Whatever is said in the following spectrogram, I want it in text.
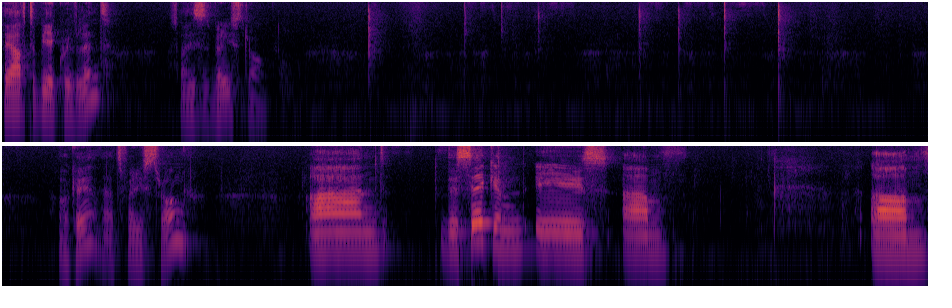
they have to be equivalent. So this is very strong. Okay, that's very strong. And the second is um, um,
